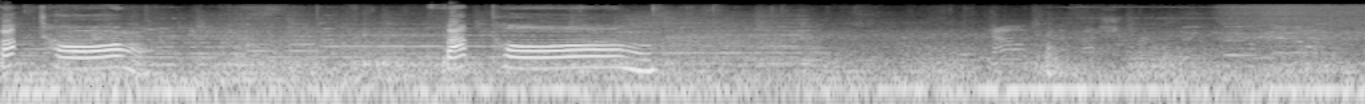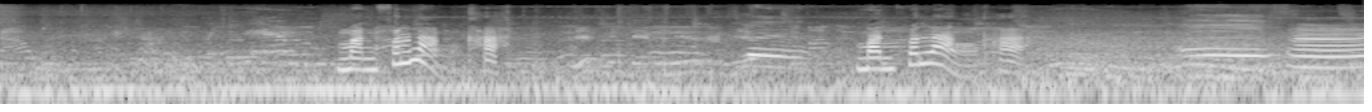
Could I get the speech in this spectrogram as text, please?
ฟักทองฟักทองมันฝรั่งค่ะ มันฝรั่งค่ะ เออ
